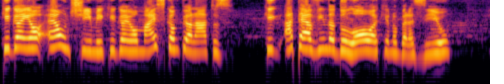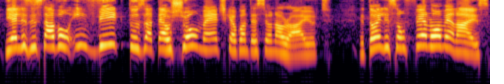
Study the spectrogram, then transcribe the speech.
que ganhou, é um time que ganhou mais campeonatos que até a vinda do LoL aqui no Brasil. E eles estavam invictos até o show match que aconteceu na Riot. Então eles são fenomenais.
